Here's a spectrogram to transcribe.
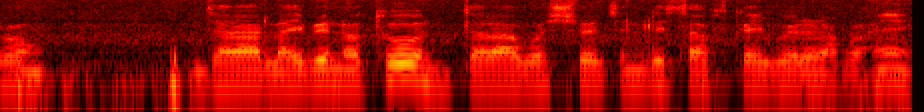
এবং যারা লাইভে নতুন তারা অবশ্যই চ্যানেলটি সাবস্ক্রাইব করে রাখবা হ্যাঁ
